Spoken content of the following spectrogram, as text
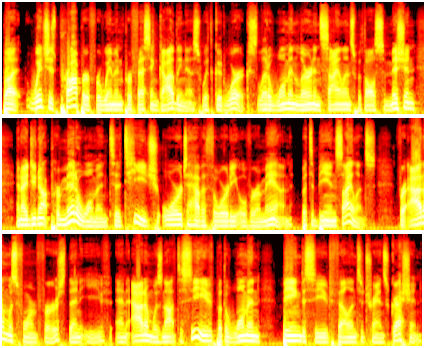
but which is proper for women professing godliness with good works. Let a woman learn in silence with all submission, and I do not permit a woman to teach or to have authority over a man, but to be in silence. For Adam was formed first, then Eve, and Adam was not deceived, but the woman, being deceived, fell into transgression.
